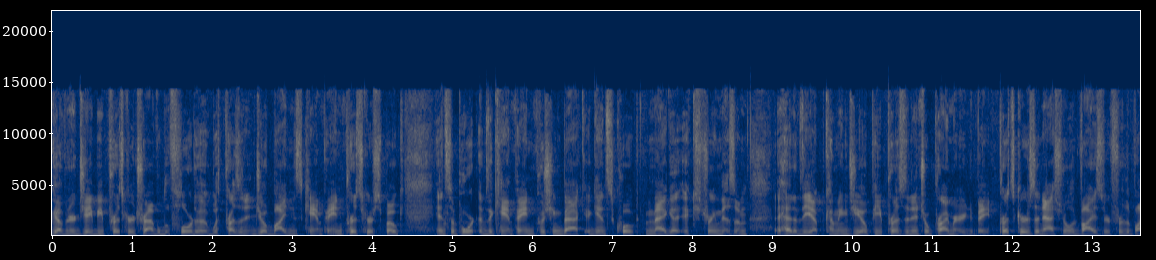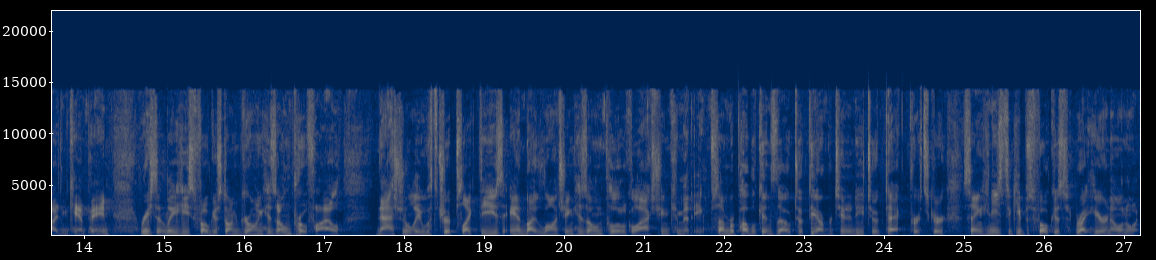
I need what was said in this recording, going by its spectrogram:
Governor J.B. Pritzker traveled to Florida with President Joe Biden's campaign. Pritzker spoke in support of the campaign, pushing back against, quote, MAGA extremism ahead of the upcoming GOP presidential primary debate. Pritzker is a national advisor for the Biden campaign. Recently, he's focused on growing his own profile nationally with trips like these and by launching his own political action committee. Some Republicans, though, took the opportunity to attack Pritzker, saying he needs to keep his focus right here in Illinois.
